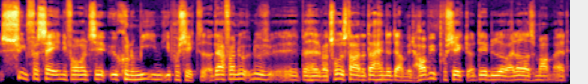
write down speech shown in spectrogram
syn for sagen i forhold til økonomien i projektet. Og derfor nu, nu øh, hvad hedder det, var trådstarter, der handlede det om et hobbyprojekt, og det lyder jo allerede som om, at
